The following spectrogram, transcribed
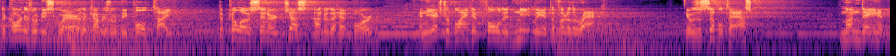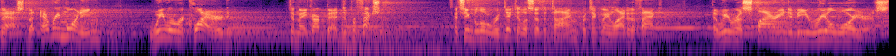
the corners would be square, the covers would be pulled tight, the pillow centered just under the headboard, and the extra blanket folded neatly at the foot of the rack. It was a simple task, mundane at best, but every morning we were required to make our bed to perfection. It seemed a little ridiculous at the time, particularly in light of the fact that we were aspiring to be real warriors,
